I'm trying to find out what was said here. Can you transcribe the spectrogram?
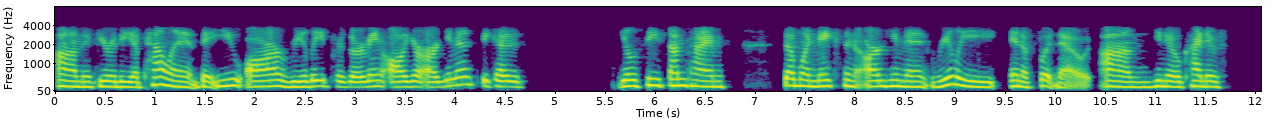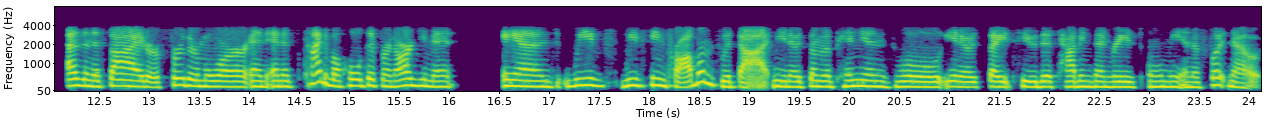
um, if you're the appellant, that you are really preserving all your arguments because you'll see sometimes someone makes an argument really in a footnote, um, you know, kind of as an aside or furthermore, and, and it's kind of a whole different argument and we've we've seen problems with that. You know, some opinions will, you know, cite to this having been raised only in a footnote.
